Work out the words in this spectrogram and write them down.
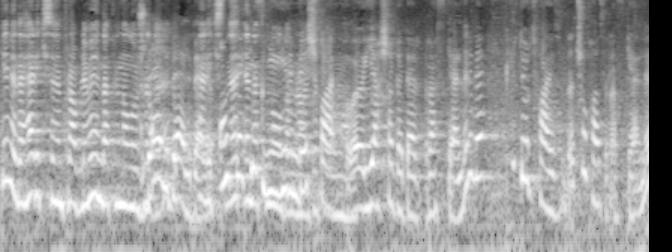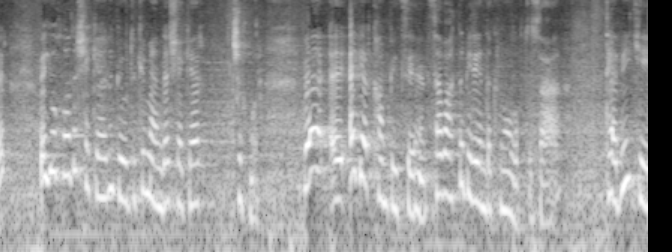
Yenə də hər ikisinin problemi endokrinolojidir. Bəli, bəli, bəli. ikisinə endokrinoloqa 18-25 müraciət olunmalı. fa- yaşa qədər rast gəlinir və 1-4 faizində çox az rast gəlinir və yoxladı şəkərini gördü ki, məndə şəkər çıxmır. Və ə, əgər kompetent, savadlı bir endokrinoloqdursa, təbii ki,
